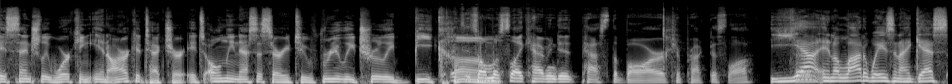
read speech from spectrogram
essentially working in architecture. It's only necessary to really truly become. It's, it's almost like having to pass the bar to practice law. Yeah, in a lot of ways, and I guess,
